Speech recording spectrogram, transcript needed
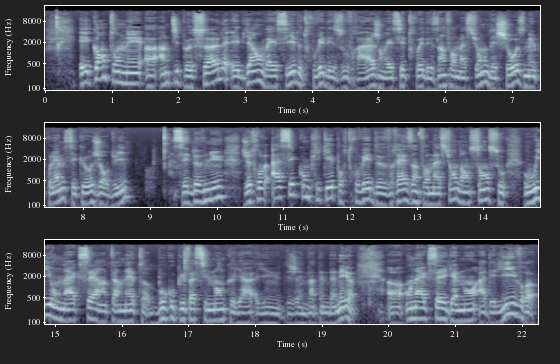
Et quand on est euh, un petit peu seul, eh bien, on va essayer de trouver des ouvrages, on va essayer de trouver des informations, des choses, mais le problème, c'est qu'aujourd'hui, c'est devenu, je trouve, assez compliqué pour trouver de vraies informations dans le sens où, oui, on a accès à Internet beaucoup plus facilement qu'il y a, déjà une vingtaine d'années. Euh, on a accès également à des livres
